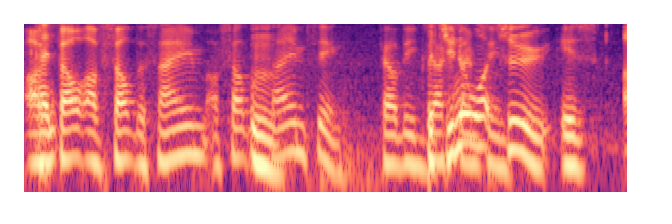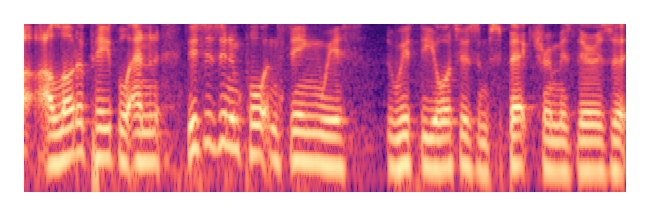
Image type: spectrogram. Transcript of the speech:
I, I felt I've felt the same. I felt the Mm. same thing. Felt the exact But you know what thing. too is a lot of people, and this is an important thing with with the autism spectrum is there is a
